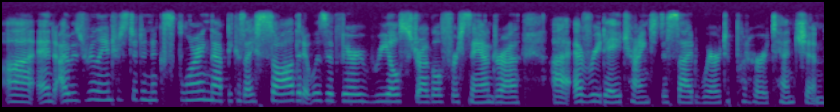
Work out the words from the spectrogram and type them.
Uh, and i was really interested in exploring that because i saw that it was a very real struggle for sandra uh, every day trying to decide where to put her attention.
